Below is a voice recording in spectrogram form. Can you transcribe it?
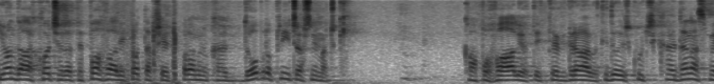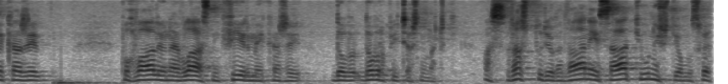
I onda ako hoće da te pohvali, potapše te promjenu, kaže, dobro pričaš njemački. Kao pohvalio te, tebi drago, ti dođeš kući, kaže, danas me, kaže, pohvalio onaj vlasnik firme, kaže, dobro, dobro pričaš njemački. A rasturio ga 12 sati, uništio mu sve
